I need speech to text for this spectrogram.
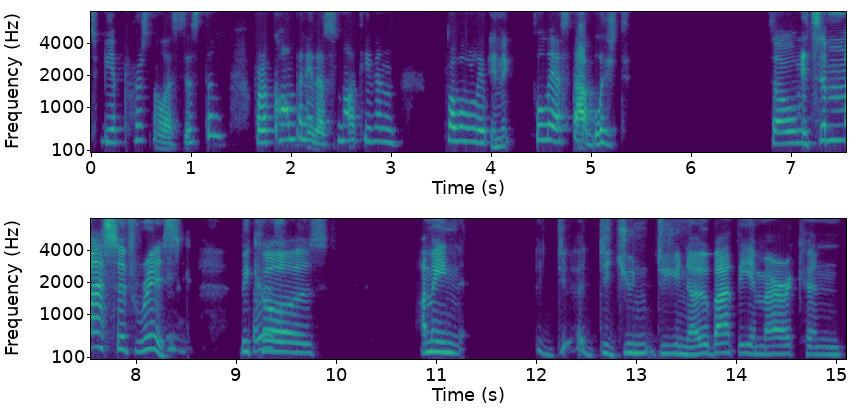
to be a personal assistant for a company that's not even probably it, fully established." So it's a massive risk because I mean, uh, did you do you know about the American?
